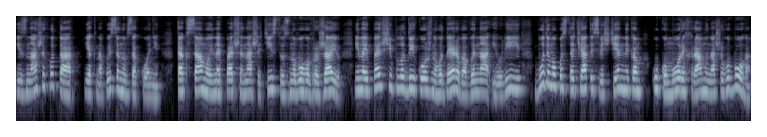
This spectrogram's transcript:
і з наших отар, як написано в законі. Так само і найперше наше тісто з нового врожаю, і найперші плоди кожного дерева, вина і олії будемо постачати священникам у комори храму нашого Бога,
